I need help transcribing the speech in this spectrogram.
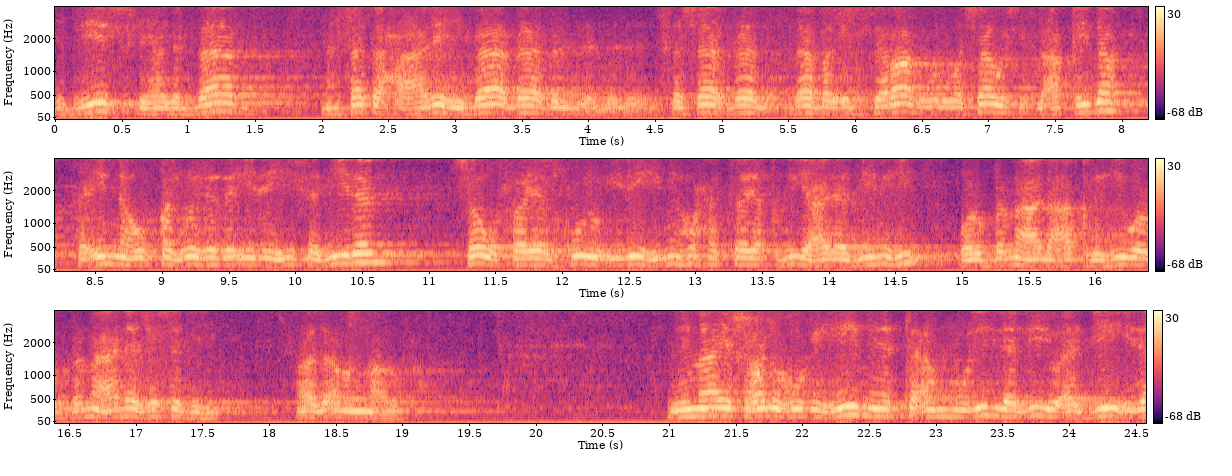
إبليس في هذا الباب من فتح عليه باب, باب الفساد باب, باب الاضطراب والوساوس في العقيدة فإنه قد وجد إليه سبيلا سوف يدخل إليه منه حتى يقضي على دينه وربما على عقله وربما على جسده. هذا أمر معروف. لما يشغله به من التأمل الذي يؤدي إلى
